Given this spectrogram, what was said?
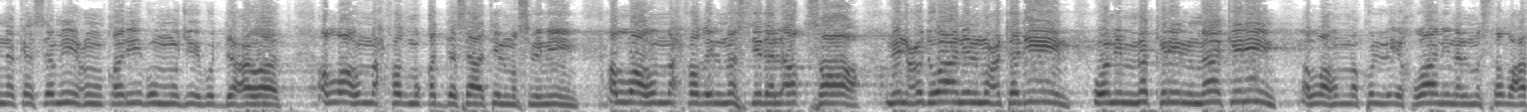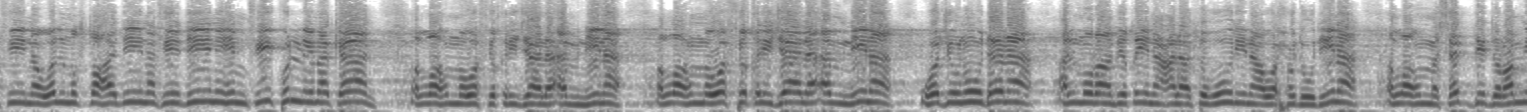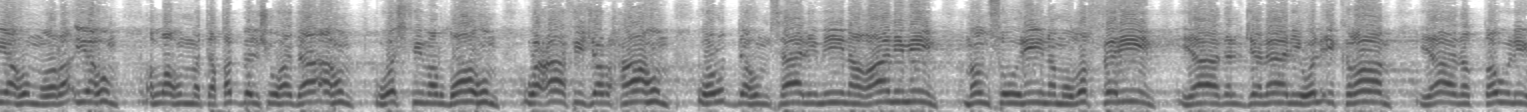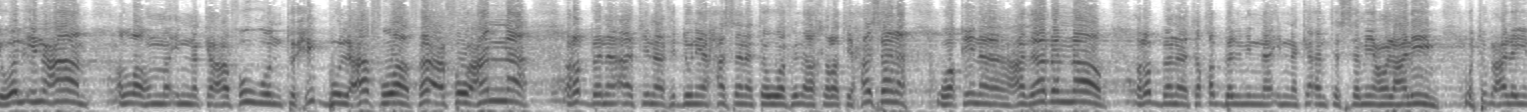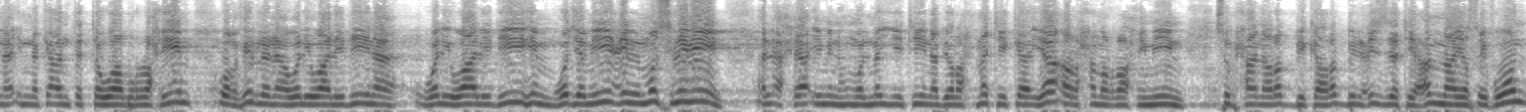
إنك سميع قريب مجيب الدعوات. اللهم احفظ مقدسات المسلمين. اللهم احفظ المسجد الأقصى من عدوان المعتدين ومن مكر الماكرين. اللهم كن لاخواننا المستضعفين والمضطهدين في دينهم في كل مكان. اللهم وفق رجال أمننا. اللهم وفق رجال أمننا. وجنودنا المرابطين على ثغورنا وحدودنا. اللهم سدد رميهم ورأيهم. اللهم تقبل شهداءهم واشف مرضاهم وعاف جرحاهم وردهم سالمين غانمين. منصورين مظفرين. يا ذا الجلال والإكرام. يا ذا الطول والإنعام. اللهم إنك عفو تحب العفو فاعف عنا. ربنا آتنا في الدنيا حسنة وفي الآخرة حسنة وقنا عذاب النار. ربنا تقبل منا إنك أنت السميع العليم وتب علينا إنك أنت التواب الرحيم. واغفر لنا ولوالدينا ولوالديهم وجميع المسلمين. الأحياء منهم والميتين برحمتك يا أرحم الراحمين. سبحان ربك رب العزة عما يصفون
